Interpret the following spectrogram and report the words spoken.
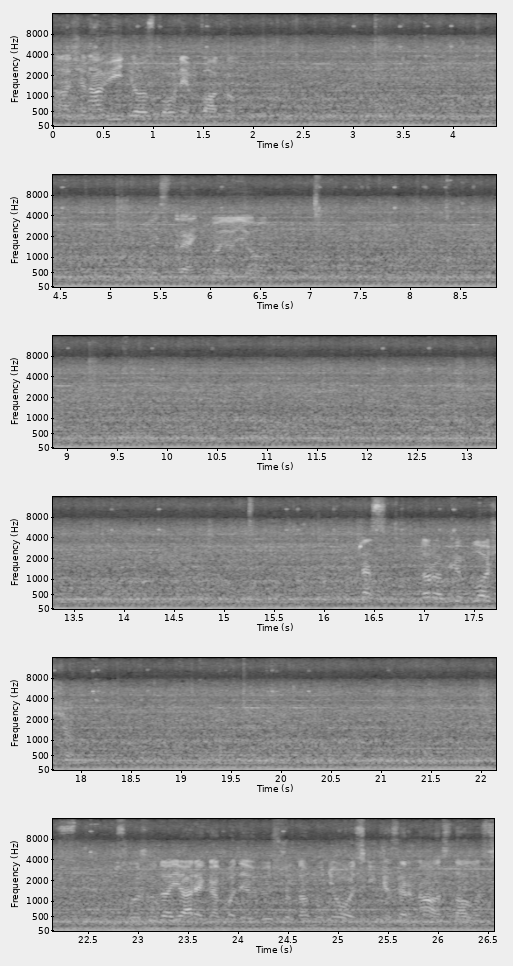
А починав відео з повним баком. Бистренько я його. Зараз дороблю площу. Схожу до Ярика, подивлюсь, що там у нього скільки зерна осталось.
